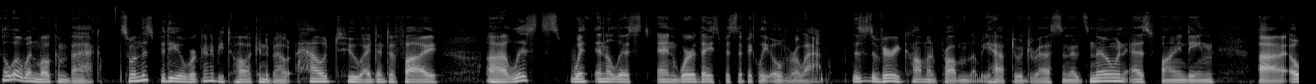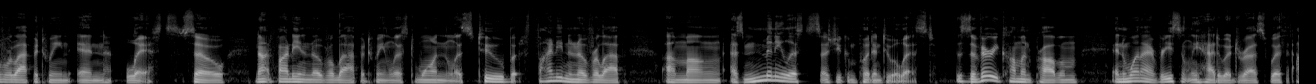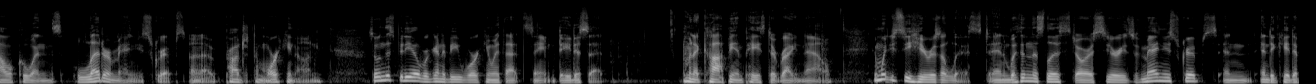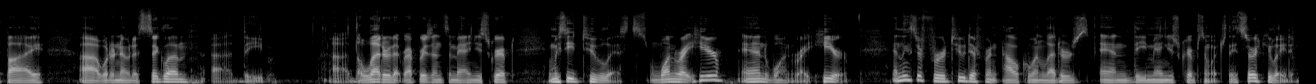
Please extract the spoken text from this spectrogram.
Hello and welcome back. So in this video, we're going to be talking about how to identify uh, lists within a list and where they specifically overlap. This is a very common problem that we have to address, and it's known as finding uh, overlap between in lists. So not finding an overlap between list one and list two, but finding an overlap among as many lists as you can put into a list. This is a very common problem and one I recently had to address with Alcuin's letter manuscripts, a project I'm working on. So in this video, we're going to be working with that same data set. I'm going to copy and paste it right now. And what you see here is a list. And within this list are a series of manuscripts and indicated by uh, what are known as sigla, uh, the uh, the letter that represents a manuscript, and we see two lists, one right here and one right here. And these are for two different Alcuin letters and the manuscripts in which they circulated.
